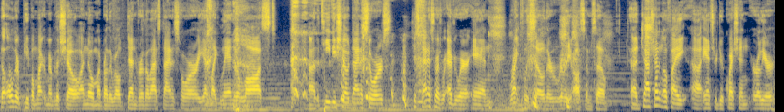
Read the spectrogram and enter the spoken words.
the older people might remember the show. I know my brother will. Denver, the Last Dinosaur. He had like Land of the Lost. Uh, the TV show Dinosaurs. Just dinosaurs were everywhere, and rightfully so. They're really awesome. So. Uh, Josh, I don't know if I uh, answered your question earlier.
